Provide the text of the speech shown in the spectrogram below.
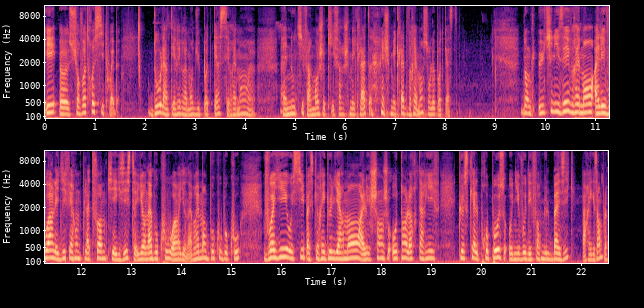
et euh, sur votre site web. D'où l'intérêt vraiment du podcast. C'est vraiment euh, un outil. Enfin, moi, je kiffe. Hein, je m'éclate. je m'éclate vraiment sur le podcast. Donc, utilisez vraiment, allez voir les différentes plateformes qui existent. Il y en a beaucoup, hein, il y en a vraiment beaucoup, beaucoup. Voyez aussi, parce que régulièrement, elles changent autant leurs tarifs que ce qu'elles proposent au niveau des formules basiques, par exemple.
